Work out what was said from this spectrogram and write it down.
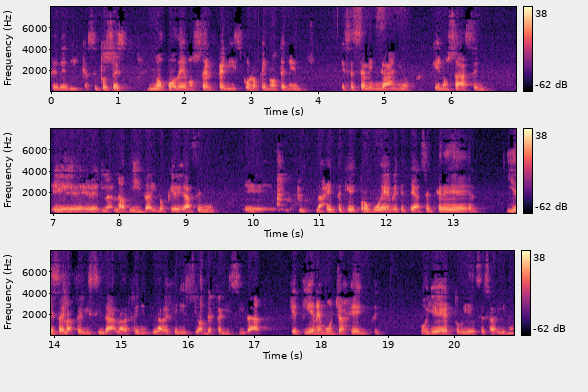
te dedicas. Entonces, no podemos ser felices con lo que no tenemos. Ese es el engaño que nos hacen eh, la, vida y lo que hacen eh, la gente que promueve, que te hacen creer y esa es la felicidad, la, la definición de felicidad que tiene mucha gente. Oye esto bien, Cesarina,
